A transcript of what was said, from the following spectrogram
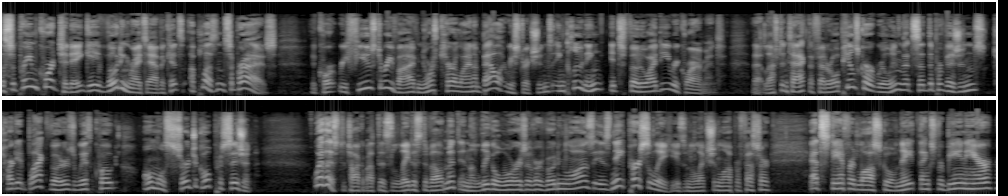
The Supreme Court today gave voting rights advocates a pleasant surprise. The court refused to revive North Carolina ballot restrictions, including its photo ID requirement. That left intact a federal appeals court ruling that said the provisions target black voters with, quote, almost surgical precision. With us to talk about this latest development in the legal wars over voting laws is Nate Persily. He's an election law professor at Stanford Law School. Nate, thanks for being here.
